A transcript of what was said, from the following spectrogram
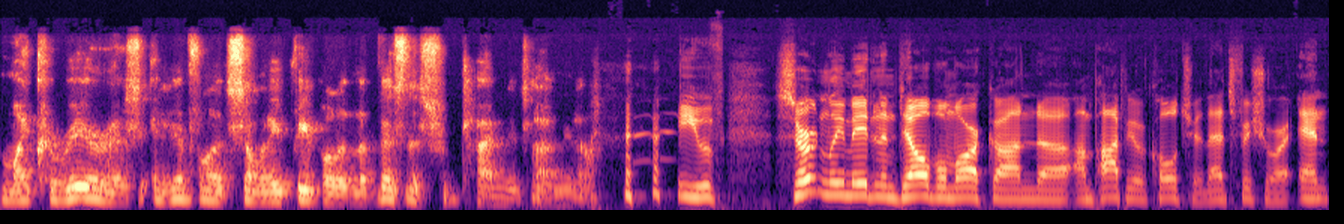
my career has influenced so many people in the business from time to time. You know, you've certainly made an indelible mark on uh, on popular culture, that's for sure. And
